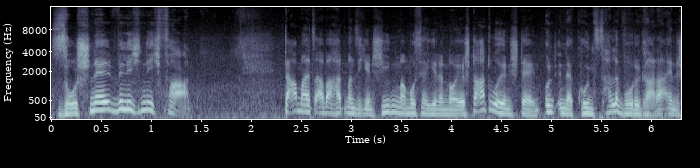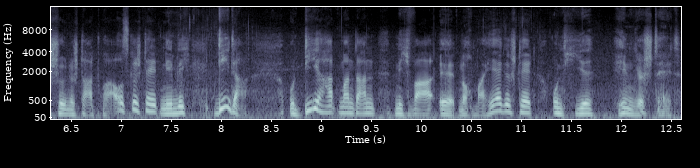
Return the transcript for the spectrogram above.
so schnell will ich nicht fahren. Damals aber hat man sich entschieden, man muss ja hier eine neue Statue hinstellen. Und in der Kunsthalle wurde gerade eine schöne Statue ausgestellt, nämlich die da. Und die hat man dann, nicht wahr, äh, nochmal hergestellt und hier hingestellt.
